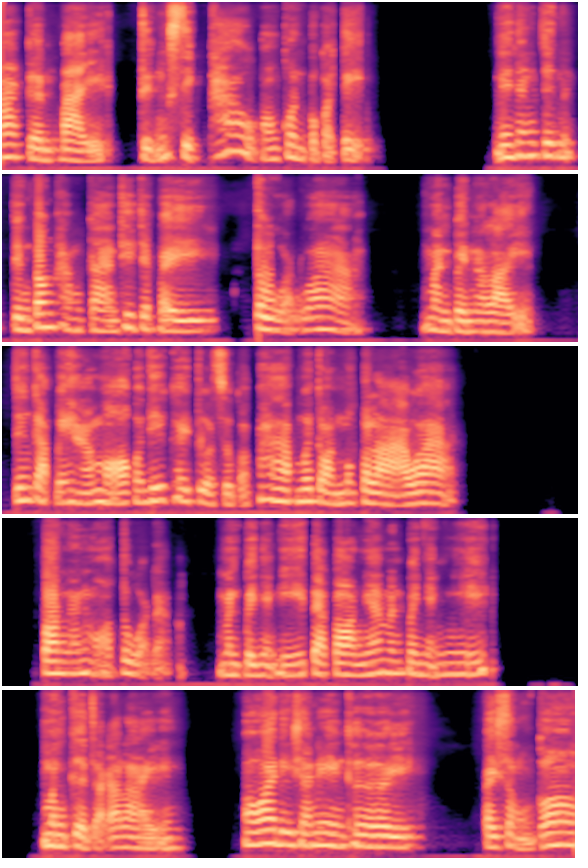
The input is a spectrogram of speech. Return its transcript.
มากเกินไปถึง10เท่าของคนปกติดิฉันจึงจึงต้องทำการที่จะไปตรวจว่ามันเป็นอะไร จึงกลับไปหาหมอคนที่เคยตรวจสุขภาพเมื่อตอนมกราว่า ตอนนั้นหมอตรวจอะมันเป็นอย่างนี้ แต่ตอนเนี้ยมันเป็นอย่างนี้ มันเกิดจากอะไร เพราะว่าดิฉันเองเคยไปส่องกล้อง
